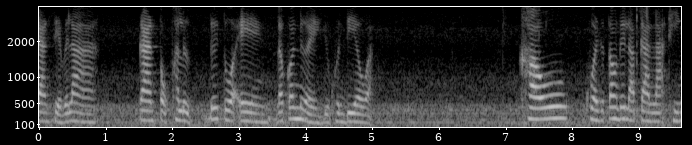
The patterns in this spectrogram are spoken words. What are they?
การเสียเวลา การตกผลึกด้วยตัวเอง แล้วก็เหนื่อยอยู่คนเดียวอะ่ะ เขาควรจะต้องได้รับการละทิ้ง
